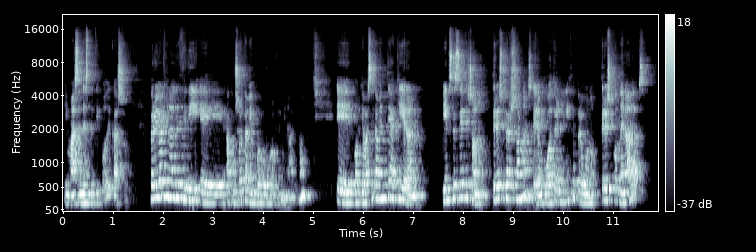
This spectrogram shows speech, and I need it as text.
Y más en este tipo de casos. Pero yo al final decidí eh, acusar también por grupo criminal, ¿no? Eh, porque básicamente aquí eran, piénsese que son tres personas, eran cuatro en el inicio, pero bueno, tres condenadas,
